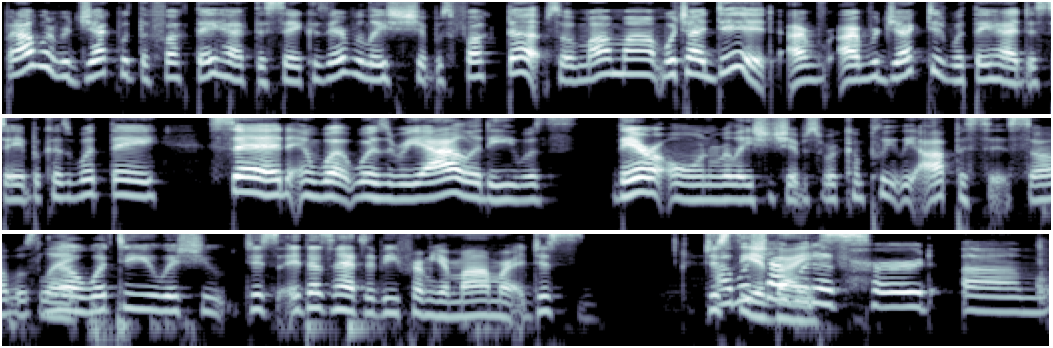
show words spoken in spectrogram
but I would reject what the fuck they have to say because their relationship was fucked up. So if my mom, which I did, I I rejected what they had to say because what they said and what was reality was their own relationships were completely opposite. So I was like, no, what do you wish you just it doesn't have to be from your mom or just just I the wish advice. I would have heard. Um,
